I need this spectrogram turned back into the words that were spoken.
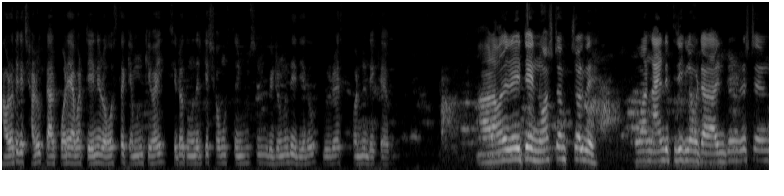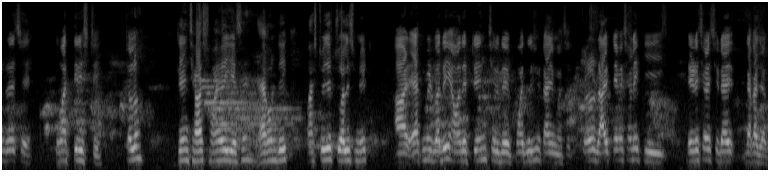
হাওড়া থেকে ছাড়ুক, তারপরে আবার ট্রেনের অবস্থা কেমন, কি হয়, সেটা তোমাদেরকে সমস্ত ইনফরমেশন ভিডিওর মধ্যেই দিয়ে দেবো। ভিডিওটা কন্টিনিউ দেখতে হবে। আর আমাদের এই ট্রেন নন চলবে, তোমার নাইনটি থ্রি কিলোমিটার আর ইন্টারনেট ট্রেন রয়েছে তোমার তিরিশটি। চলো ট্রেন ছাড়ার সময় হয়ে গেছে, এখন ঠিক পাঁচটা বেজে চুয়াল্লিশ মিনিট। আর এক মিনিট বাদেই আমাদের ট্রেন ছেড়ে দেবে, পঁয়তাল্লিশ টাইম আছে। চলো রাইট টাইমে ছাড়ে কি লেটে ছাড়ে সেটাই দেখা যাক।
